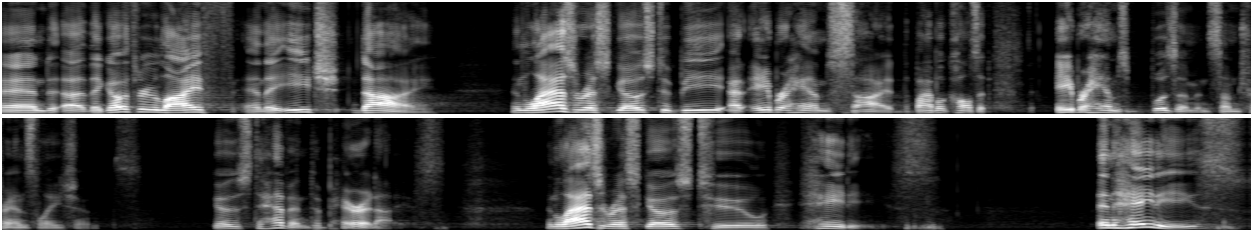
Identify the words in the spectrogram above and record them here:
And uh, they go through life and they each die. And Lazarus goes to be at Abraham's side. The Bible calls it Abraham's bosom in some translations. Goes to heaven, to paradise. And Lazarus goes to Hades. In Hades,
